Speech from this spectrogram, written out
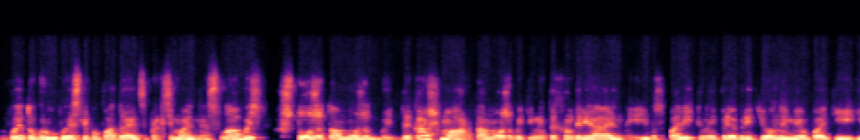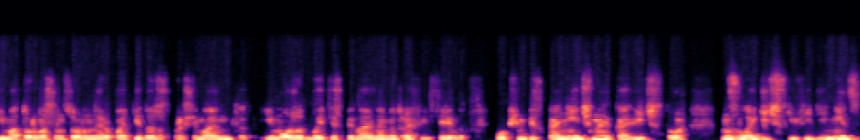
в эту группу, если попадается проксимальная слабость, что же там может быть? Да кошмар. Там может быть и митохондриальные, и воспалительные приобретенные миопатии, и моторно-сенсорная нейропатия даже с проксимальным, и может быть и спинальная миотрофия. В общем, бесконечное количество нозологических единиц,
